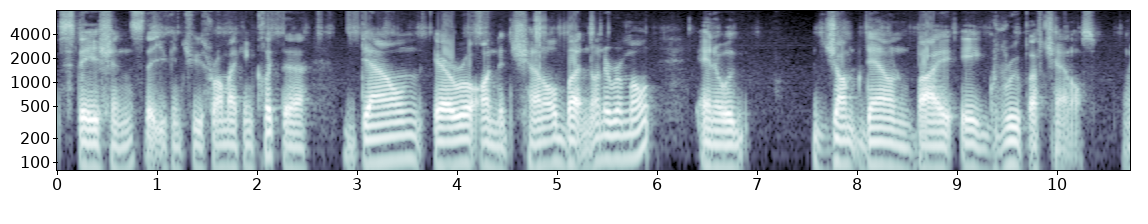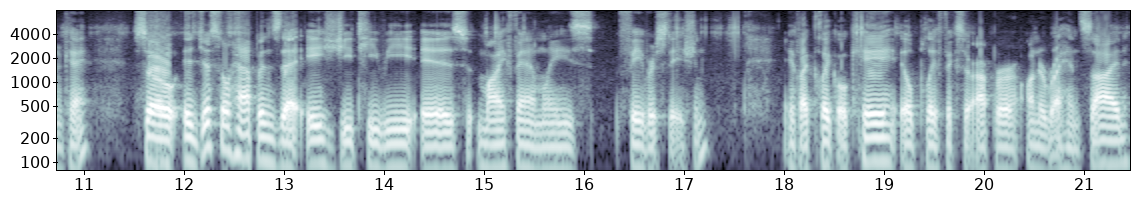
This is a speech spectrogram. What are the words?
stations that you can choose from. I can click the down arrow on the channel button on the remote and it will jump down by a group of channels. Okay, so it just so happens that HGTV is my family's favorite station. If I click OK, it'll play Fixer Upper on the right hand side.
